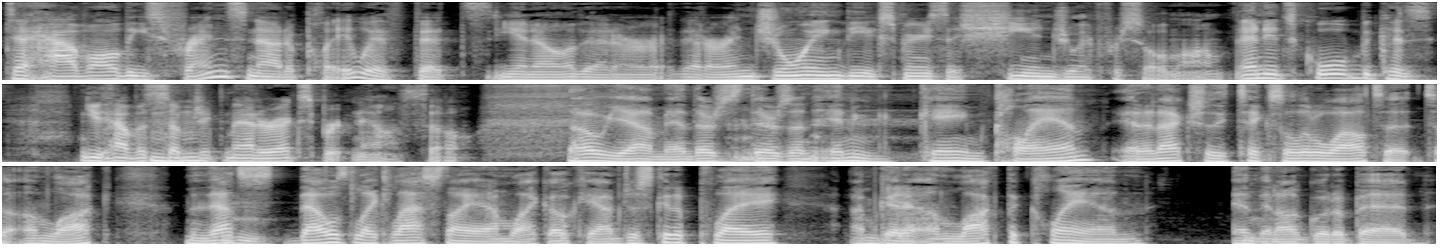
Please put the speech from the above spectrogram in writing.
to have all these friends now to play with. That's you know that are that are enjoying the experience that she enjoyed for so long, and it's cool because you have a Mm-hmm. subject matter expert now. So Oh yeah, man. There's there's an in-game clan, and it actually takes a little while to to unlock. And that's Mm-hmm. that was like last night. I'm like, okay, I'm just gonna play. I'm gonna unlock the clan, and Mm-hmm. then I'll go to bed.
